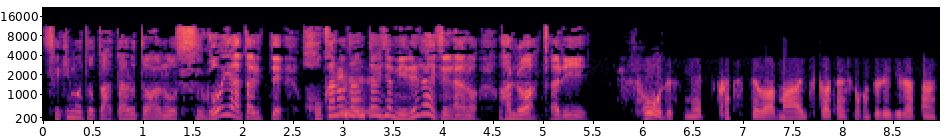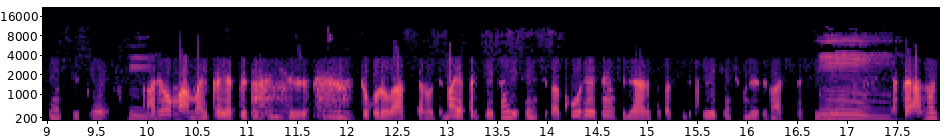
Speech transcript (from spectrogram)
関本と当たると、あの、すごい当たりって、他の団体じゃ見れないですよね、あの、あの当たり。そうですね、かつてはまあ石川選手が本当にレギュラー参戦してて、うんあれをまあ毎回やってたというところがあったので、まあ、やっぱりでかい選手が公平選手であるとか、鈴木英選手も出てましたし、うんやっぱりあの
